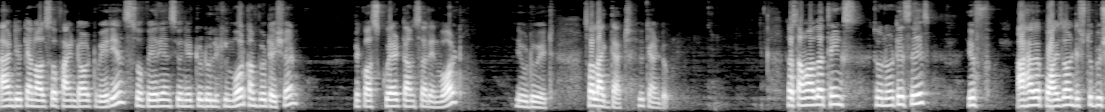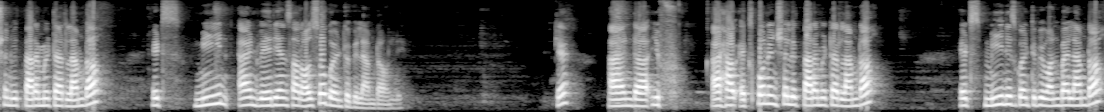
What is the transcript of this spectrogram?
And you can also find out variance. So, variance you need to do little more computation because square terms are involved, you do it. So, like that you can do. So, some of the things to notice is if I have a Poisson distribution with parameter lambda, its mean and variance are also going to be lambda only. Okay. And uh, if I have exponential with parameter lambda, its mean is going to be 1 by lambda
